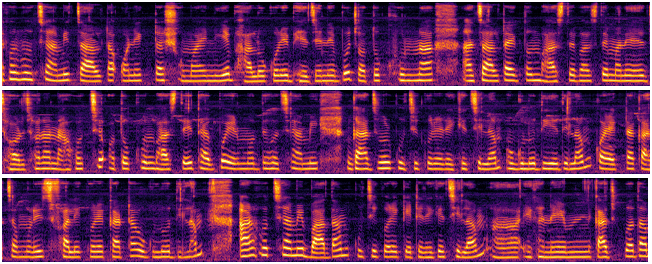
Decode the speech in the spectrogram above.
এখন হচ্ছে আমি চালটা অনেকটা সময় নিয়ে ভালো করে ভেজে নেব। যতক্ষণ না চালটা একদম ভাজতে ভাজতে মানে ঝরঝরা না হচ্ছে, অতক্ষণ ভাজতেই থাকব। এর মধ্যে হচ্ছে আমি গাজর কুচি করে রেখেছিলাম। ওগুলো দিয়ে দিলাম। কয়েকটা কাঁচামরিচ ফালি করে কাটা, ওগুলো দিলাম। আর হচ্ছে আমি বাদাম কুচি করে কেটে রেখেছিলাম এখানে কাজু বাদাম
